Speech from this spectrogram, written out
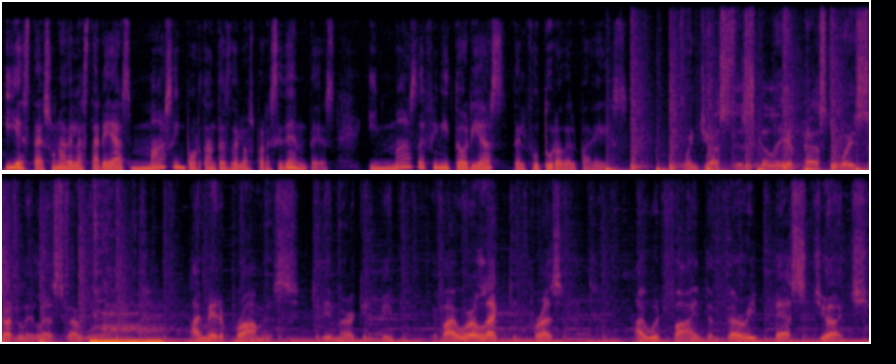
Y esta es una de las tareas más importantes de los presidentes y más definitorias del futuro del país. When Justice Scalia passed away suddenly last February, I made a promise to the American people. If I were elected president, I would find the very best judge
